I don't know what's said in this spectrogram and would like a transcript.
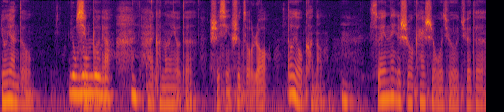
永远都醒不了，嗯。还可能有的是行尸走肉，都有可能。嗯所以那个时候开始，我就觉得，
